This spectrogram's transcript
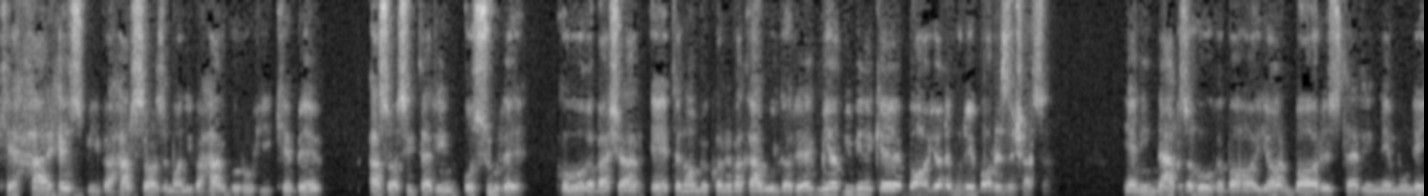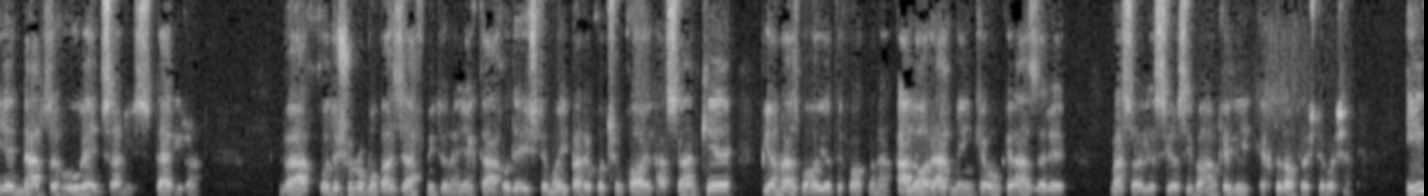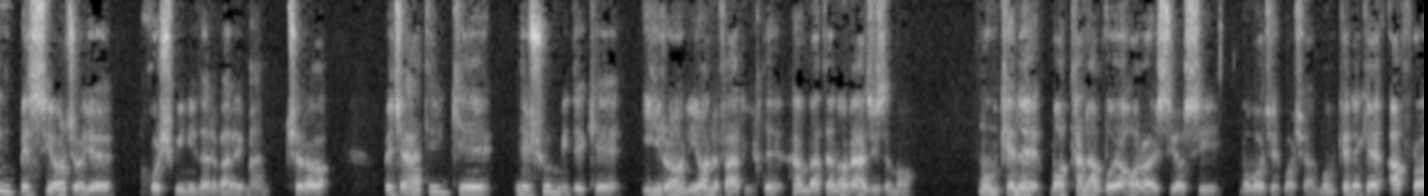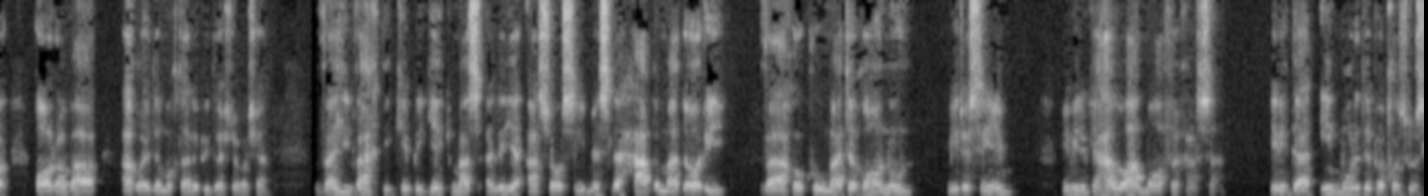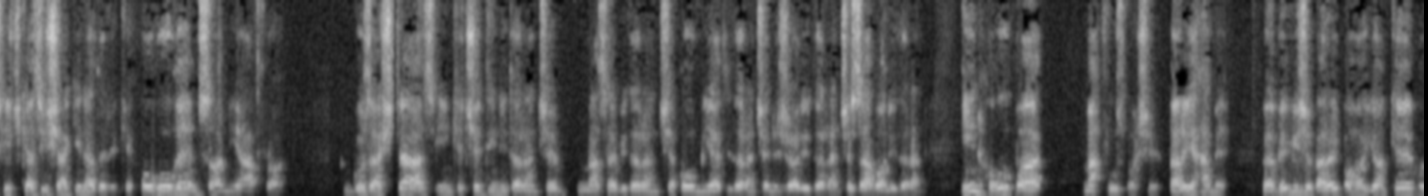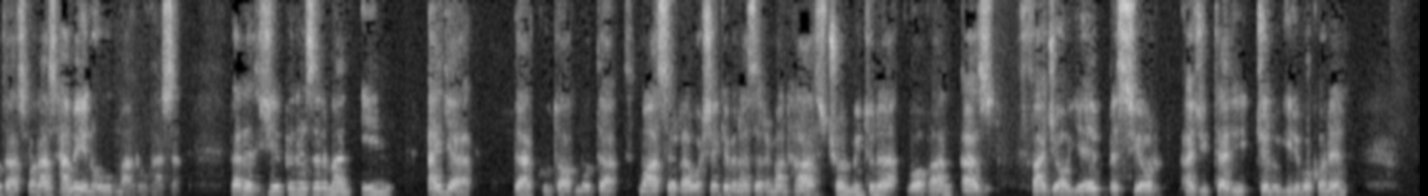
که هر حزبی و هر سازمانی و هر گروهی که به اساسی ترین اصول حقوق بشر اعتنا می‌کنه و قبول داره میاد می‌بینه که باهایان نمونه بارزش هستن. یعنی نقض حقوق باهایان بارزترین نمونه نقض حقوق انسانی است در ایران. و خودشون رو موظف می‌تونن یک تعهد اجتماعی برای خودشون قائل هستن که بیان و از بهایا دفاع کنن. علا رغم این که ممکن از نظر مسائل سیاسی با هم خیلی اختلاف داشته باشن. این بسیار جای خوشبینی داره برای من. چرا؟ به جهت اینکه نشون میده که ایرانیان فرهیخته هموطنان عزیز ما ممکنه با تنوع آرای سیاسی مواجه باشند ممکنه که افراد آرا و عقاید مختلفی داشته باشند ولی وقتی که به یک مسئله اساسی مثل حق مداری و حکومت قانون می‌رسیم می‌بینیم که همه با هم موافق هستن. یعنی در این مورد به خصوص هیچ کسی شکی نداره که حقوق انسانی افراد گذشته از این که چه دینی دارن چه مذهبی دارن چه قومیتی دارن چه نژادی دارن چه زبانی دارن این حقوق باید محفوظ باشه برای همه. و به ویژه برای بهاییان که متاسفانه از همه این حقوق محروم هستند در نتیجه به نظر من این اگر در کوتاه مدت موثر نباشه که به نظر من هست چون می‌تونه واقعا از فجایع بسیار عجیبتری جلوگیری بکنه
